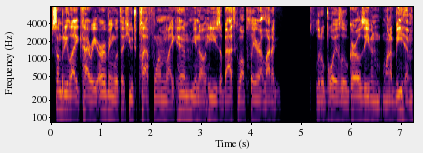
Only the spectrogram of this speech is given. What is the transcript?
Somebody like Kyrie Irving with a huge platform like him, you know, he's a basketball player. A lot of little boys, little girls even want to be him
